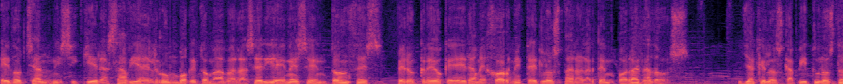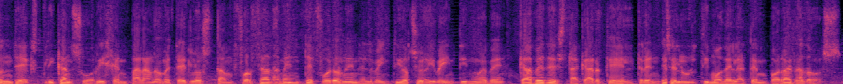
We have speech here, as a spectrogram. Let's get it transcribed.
Edo-chan ni siquiera sabía el rumbo que tomaba la serie en ese entonces, pero creo que era mejor meterlos para la temporada 2 ya que los capítulos donde explican su origen para no meterlos tan forzadamente fueron en el 28 y 29, cabe destacar que el tren es el último de la temporada 2.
